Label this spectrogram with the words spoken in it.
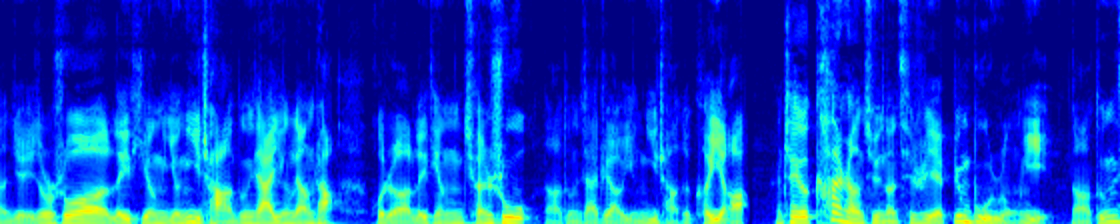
那也就是说，雷霆赢一场，独行侠赢两场，或者雷。霆全输啊，独行侠只要赢一场就可以了。那这个看上去呢，其实也并不容易啊。独行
